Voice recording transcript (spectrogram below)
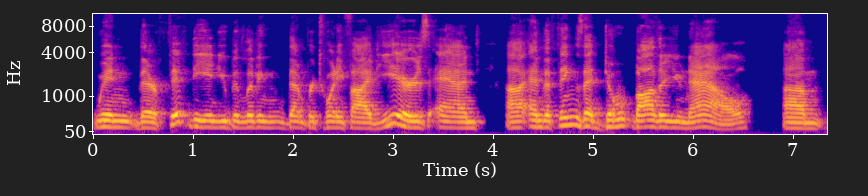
when they're 50 and you've been living with them for 25 years. And uh, and the things that don't bother you now um,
